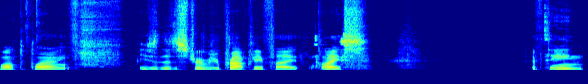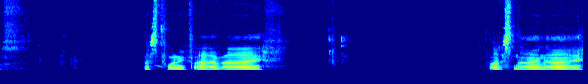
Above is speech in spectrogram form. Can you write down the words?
Multiplying, use the distributive property fight twice. 15 plus 25i plus 9i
